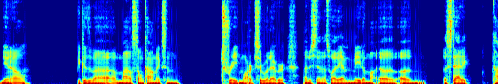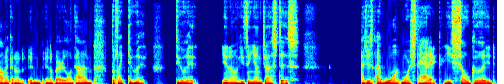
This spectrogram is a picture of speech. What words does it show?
you know because of uh milestone comics and trademarks or whatever. I understand that's why they haven't made a a, a, a static comic in a in, in a very long time. But like do it. Do it. You know, he's in Young Justice. I just I want more static. He's so good.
